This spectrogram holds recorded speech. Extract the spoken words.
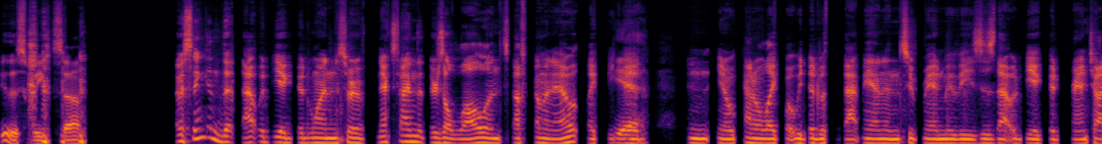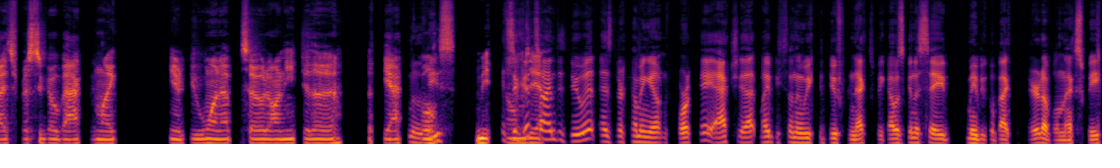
too this week. So I was thinking that that would be a good one. Sort of next time that there's a lull and stuff coming out, like we Yeah. did, and you know, kind of like what we did with the Batman and Superman movies, is that would be a good franchise for us to go back and like, you know, do one episode on each of the theatrical movies. me- It's a good yeah. time to do it as they're coming out in 4K. Actually, that might be something we could do for next week. I was going to say maybe go back to Daredevil next week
